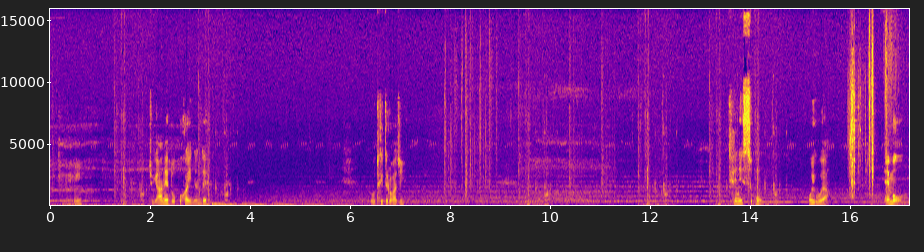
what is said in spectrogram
오케이 저기 안에도 뭐가 있는데? 어떻게 들어가지? 테니스공 어 이거 뭐야 에모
